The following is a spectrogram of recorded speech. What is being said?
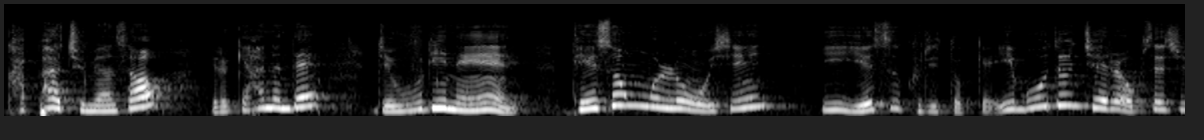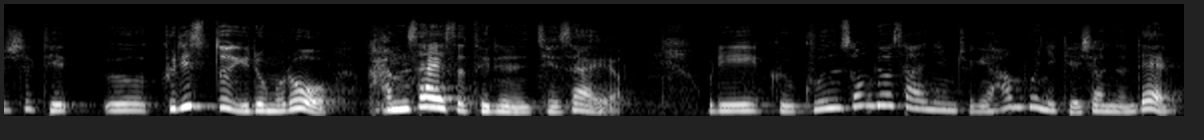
갚아주면서 이렇게 하는데 이제 우리는 대속물로 오신 이 예수 그리스도께 이 모든 죄를 없애 주실 대, 그 그리스도 이름으로 감사해서 드리는 제사예요. 우리 그 군 선교사님 중에 한 분이 계셨는데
